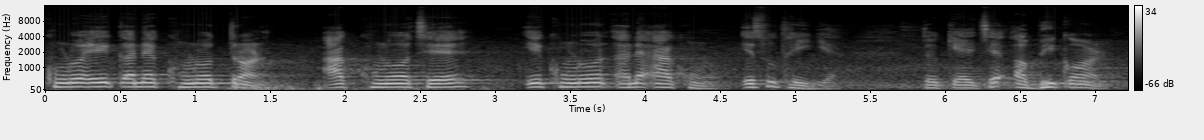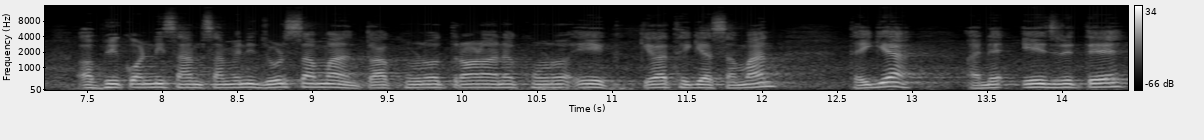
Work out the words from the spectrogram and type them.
ખૂણો એક અને ખૂણો ત્રણ. આ ખૂણો છે, એ ખૂણો અને આ ખૂણો. એ શું થઈ ગયા? તો કહે છે અભિકોણ. અભિકોણની સામસામેની જોડ સમાન. તો આ ખૂણો ત્રણ અને ખૂણો એક. કેવા થઈ ગયા? સમાન થઈ ગયા? અને એ જ રીતે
